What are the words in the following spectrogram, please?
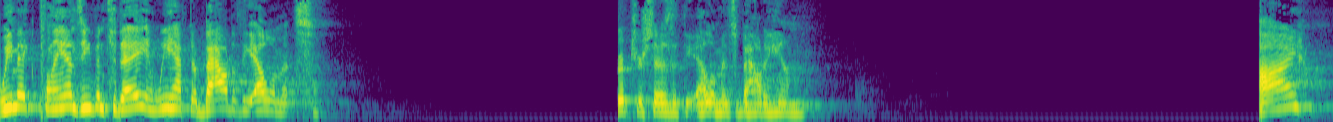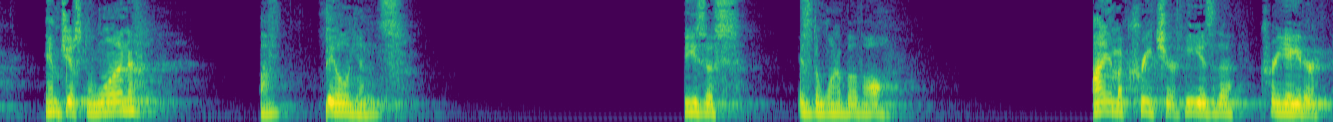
We make plans even today and we have to bow to the elements. Scripture says that the elements bow to Him. I am just one of billions. Jesus is the one above all. I am a creature. He is the creator.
